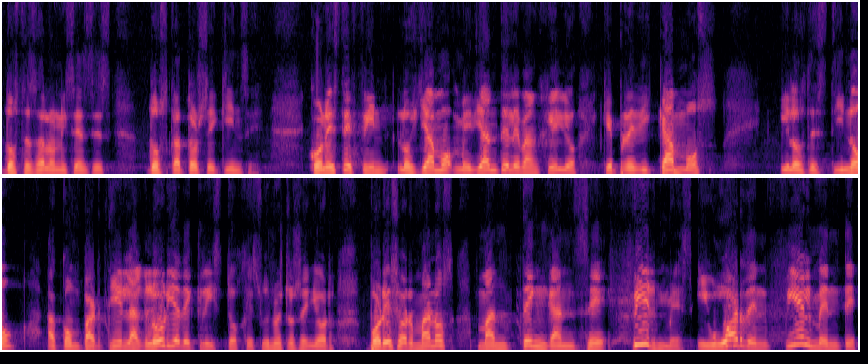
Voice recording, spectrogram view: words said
2 tesalonicenses 2, 14 y 15. Con este fin los llamo mediante el Evangelio que predicamos y los destinó a compartir la gloria de Cristo, Jesús nuestro Señor. Por eso, hermanos, manténganse firmes y guarden fielmente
